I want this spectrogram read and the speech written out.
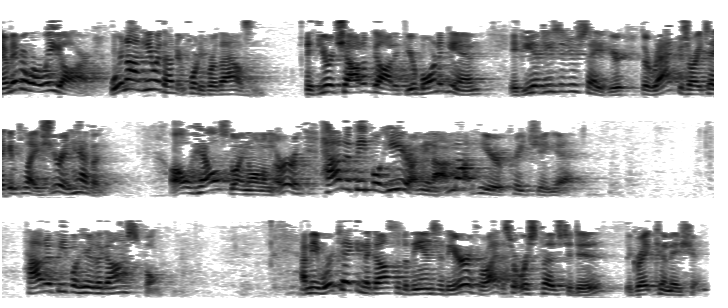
Now remember where we are. We're not here with 144,000. If you're a child of God, if you're born again, if you have Jesus as your Savior, the rapture's already taken place. You're in heaven. All hell's going on on earth. How do people hear? I mean, I'm not here preaching yet. How do people hear the gospel? I mean, we're taking the gospel to the ends of the earth, right? That's what we're supposed to do. The Great Commission.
